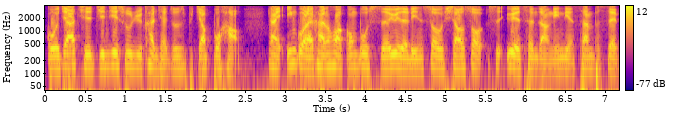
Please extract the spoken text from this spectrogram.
国家其实经济数据看起来就是比较不好。那英国来看的话，公布十二月的零售销售是月成长零点三 percent，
